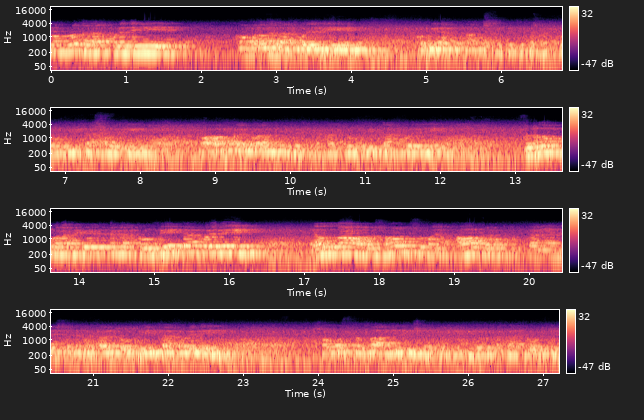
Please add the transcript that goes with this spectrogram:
নম্রতা দান করে দিন কমলতা দান করে দিন কবিরা গুণা থেকে বেঁচে থাকার তৌফিক দান করে দিন অহংকার করা থেকে বেঁচে থাকার তৌফিক দান করে দিন। জুলুম করা থেকে বেঁচে থাকার তৌফিক দান করে দিন। সব সময় হক এবং সাথে থাকার তৌফিক দান করে দিন। সমস্ত বাতিল বিষয় থেকে বিরত থাকার তৌফিক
